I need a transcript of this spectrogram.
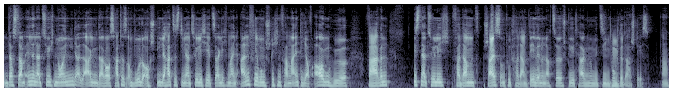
dass du am Ende natürlich neun Niederlagen daraus hattest, obwohl du auch Spiele hattest, die natürlich jetzt, sage ich mal, in Anführungsstrichen vermeintlich auf Augenhöhe waren, ist natürlich verdammt scheiße und tut verdammt weh, wenn du nach zwölf Spieltagen nur mit sieben Punkte dastehst. Ja.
